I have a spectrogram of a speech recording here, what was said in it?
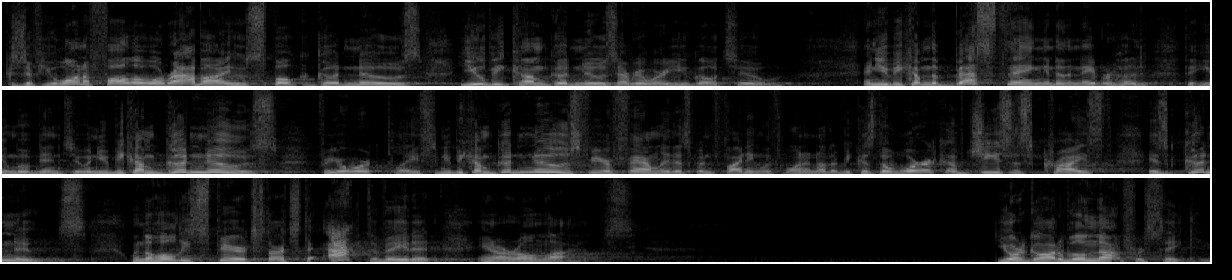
Because if you want to follow a rabbi who spoke good news, you become good news everywhere you go too and you become the best thing into the neighborhood that you moved into, and you become good news for your workplace, and you become good news for your family that's been fighting with one another because the work of Jesus Christ is good news when the Holy Spirit starts to activate it in our own lives. Your God will not forsake you,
